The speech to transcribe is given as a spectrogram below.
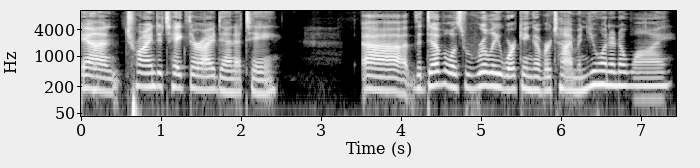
and trying to take their identity. Uh, the devil is really working overtime. And you want to know why?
